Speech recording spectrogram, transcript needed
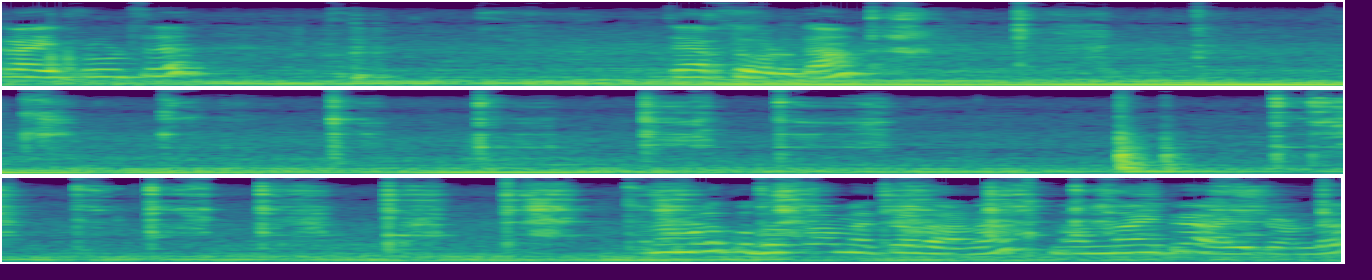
ഡ്രൈ ഫ്രൂട്ട്സ് ചേർത്ത് കൊടുക്കാം. നമ്മൾ കുതിർക്കാൻ വെച്ചതാണ്. നന്നായിട്ട് ആയിട്ടുണ്ട്.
